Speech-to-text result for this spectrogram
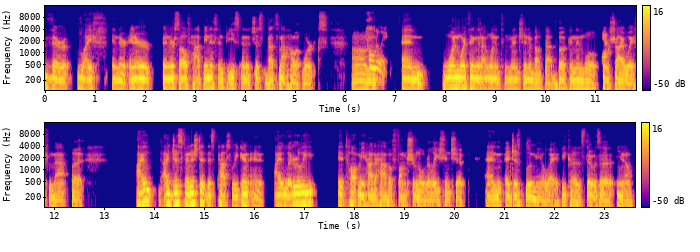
their life and their inner inner self happiness and peace and it's just that's not how it works um Totally. and one more thing that I wanted to mention about that book and then we'll Yeah. we'll shy away from that but I I just finished it this past weekend and I literally it taught me how to have a functional relationship and it just blew me away because there was a you know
